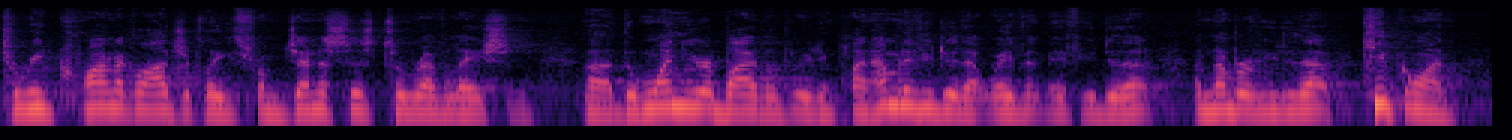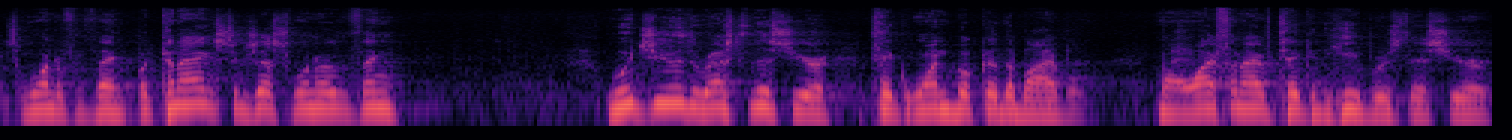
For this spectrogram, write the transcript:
to read chronologically from Genesis to Revelation uh, the one year Bible reading plan. How many of you do that? Wave at me if you do that. A number of you do that. Keep going. It's a wonderful thing. But can I suggest one other thing? Would you, the rest of this year, take one book of the Bible? My wife and I have taken Hebrews this year.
